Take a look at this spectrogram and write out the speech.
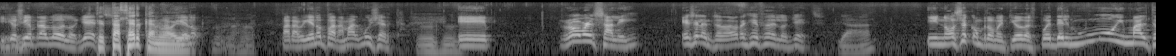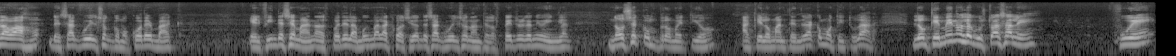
y yo siempre hablo de los Jets. Usted está cerca Nueva bien York. o- Para bien o para mal, muy cerca. Eh, Robert Saleh es el entrenador en jefe de los Jets Ya. y no se comprometió después del muy mal trabajo de Zach Wilson como quarterback el fin de semana, después de la muy mala actuación de Zach Wilson ante los Patriots de New England, no se comprometió a que lo mantendrá como titular. Lo que menos le gustó a Saleh fue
